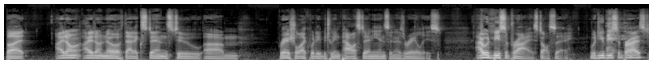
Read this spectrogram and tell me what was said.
But I don't, I don't know if that extends to um, racial equity between Palestinians and Israelis. I would be surprised. I'll say. Would you be surprised?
